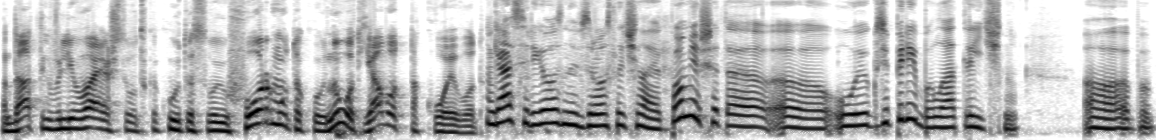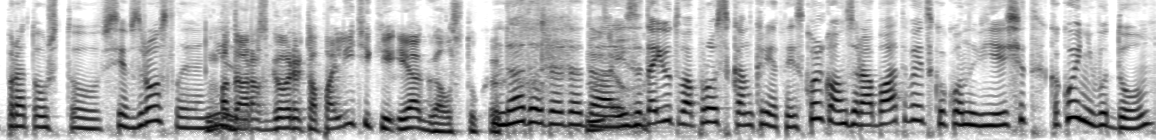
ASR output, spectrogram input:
Да, ты вливаешься вот в какую-то свою форму такую, ну вот я вот такой вот. Я серьезный взрослый человек. Помнишь, это э, у Экзюпери было отлично? Э, про то, что все взрослые, они... А да, разговаривают о политике и о галстуках. Да, да, да, да, да. Ну, И задают вопросы конкретные. Сколько он зарабатывает, сколько он весит, какой у него дом.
